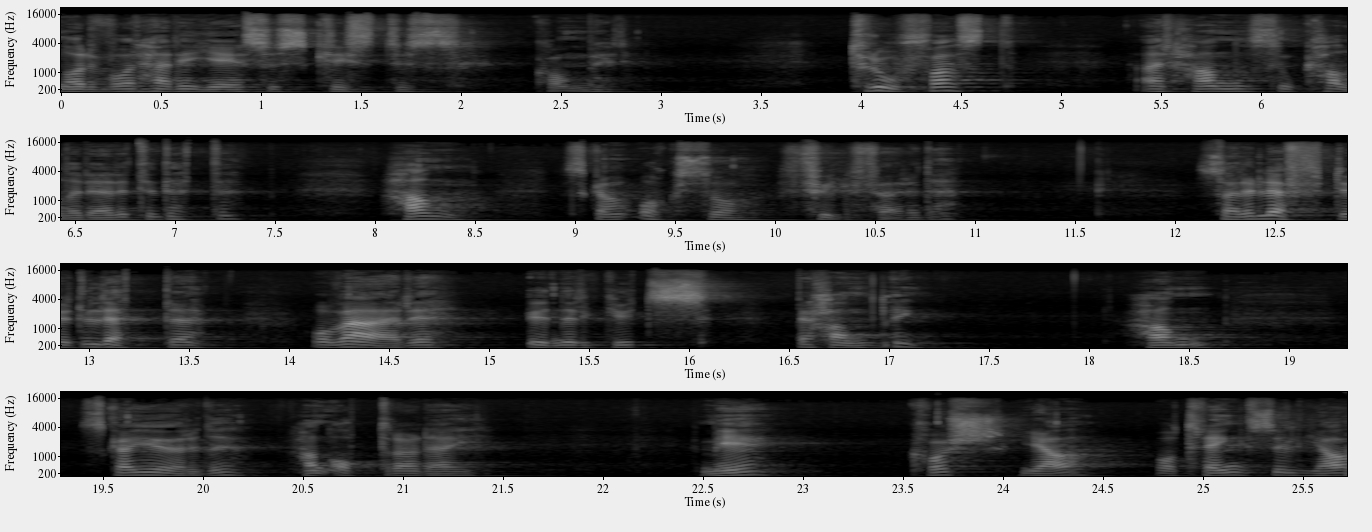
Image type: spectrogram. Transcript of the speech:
når vår Herre Jesus Kristus kommer. Trofast er Han som kaller dere til dette. Han skal også fullføre det. Så er det løfter til dette å være under Guds behandling. Han skal gjøre det. Han oppdrar deg med kors, ja, og trengsel, ja,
